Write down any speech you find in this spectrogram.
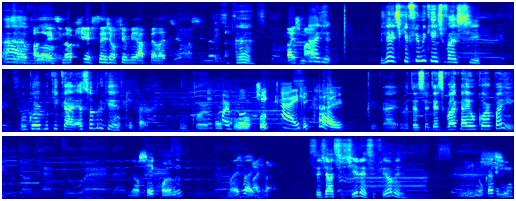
Ah, eu vou. isso, não que seja um filme apeladinho, assim, né? É. Faz mal. Gente, que filme que a gente vai assistir? Um corpo que cai. É sobre o quê? Que cai. Um corpo. Um corpo corpo que cai. Que cai. que cai. Eu tenho certeza que vai cair um corpo aí. Não sei quando, mas vai. Mas vai. Vocês já assistiram esse filme? Nunca assisti.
